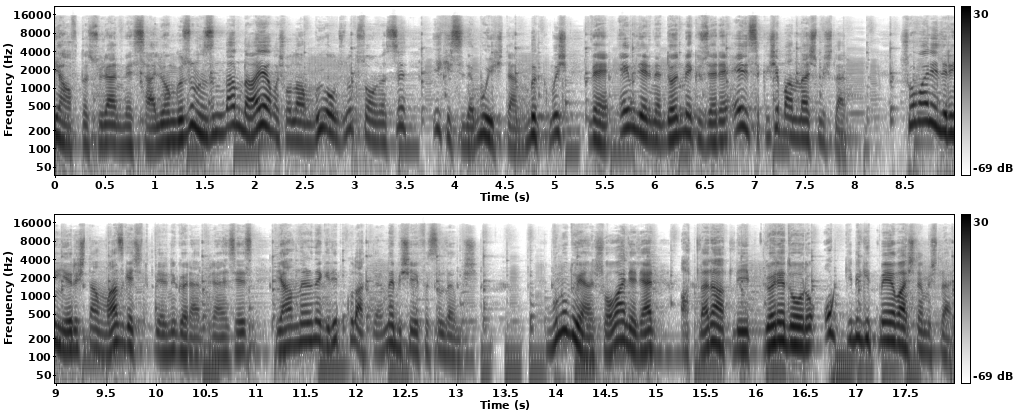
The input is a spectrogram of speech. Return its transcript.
Bir hafta süren ve salyangozun hızından daha yavaş olan bu yolculuk sonrası ikisi de bu işten bıkmış ve evlerine dönmek üzere el sıkışıp anlaşmışlar. Şövalyelerin yarıştan vazgeçtiklerini gören prenses yanlarına gidip kulaklarına bir şey fısıldamış. Bunu duyan şövalyeler atlara atlayıp göle doğru ok gibi gitmeye başlamışlar.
